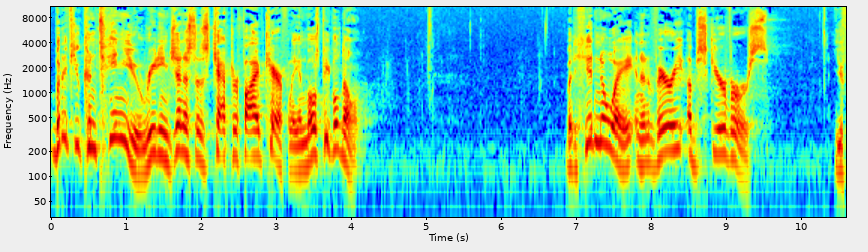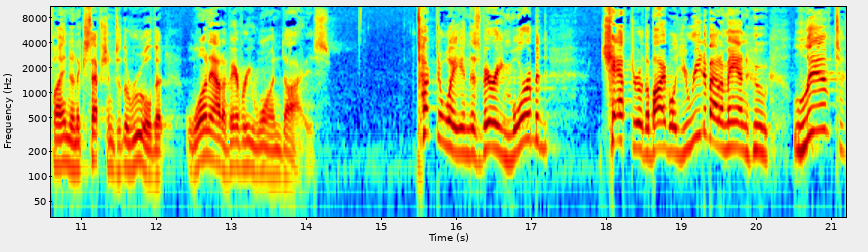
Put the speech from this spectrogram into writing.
But if you continue reading Genesis chapter 5 carefully, and most people don't, but hidden away in a very obscure verse, you find an exception to the rule that one out of every one dies. Tucked away in this very morbid chapter of the Bible, you read about a man who lived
